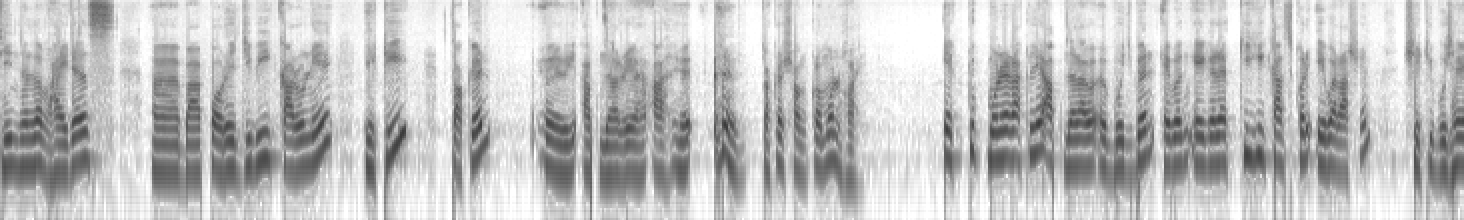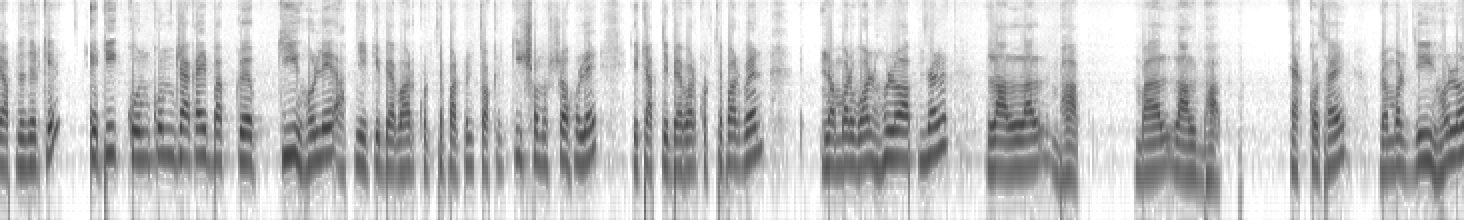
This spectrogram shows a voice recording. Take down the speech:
তিন ভাইরাস বা পরজীবী কারণে এটি ত্বকের আপনার ত্বকের সংক্রমণ হয়। একটু মনে রাখলে আপনারা বুঝবেন এবং এগুলা কি কি কাজ করে এবার আসেন, সেটি বুঝাই আপনাদেরকে। এটি কোন কোন জায়গায় বা কি হলে আপনি এটি ব্যবহার করতে পারবেন, ত্বকের কি সমস্যা হলে এটা আপনি ব্যবহার করতে পারবেন। নাম্বার ওয়ান হলো আপনার লাল লাল ভাব বা লাল ভাব, এক কথায়। নাম্বার দুই হলো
